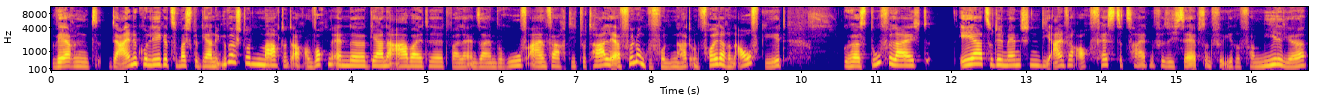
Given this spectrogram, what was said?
während der eine Kollege zum Beispiel gerne Überstunden macht und auch am Wochenende gerne arbeitet, weil er in seinem Beruf einfach die totale Erfüllung gefunden hat und voll darin aufgeht, gehörst du vielleicht eher zu den Menschen, die einfach auch feste Zeiten für sich selbst und für ihre Familie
